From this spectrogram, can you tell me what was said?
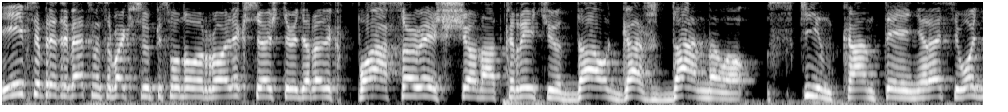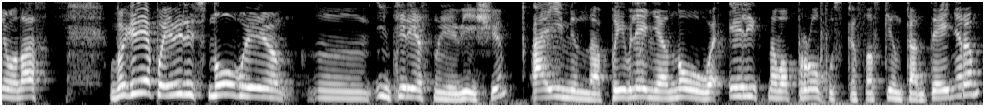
И всем привет, ребят, с вами сегодня письмо новый ролик, сегодняшний видеоролик посвящен открытию долгожданного скин-контейнера. Сегодня у нас в игре появились новые интересные вещи а именно появление нового элитного пропуска со скин-контейнером.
